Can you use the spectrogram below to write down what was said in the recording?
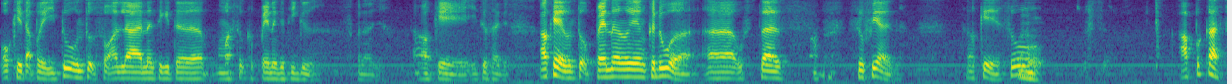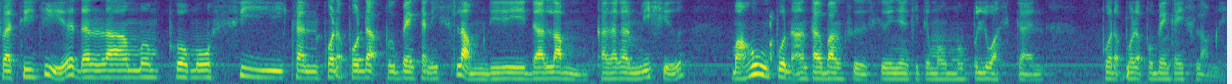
okay tak apa. Itu untuk soalan nanti kita masuk ke panel ketiga sebenarnya. Okay itu saja. Okay untuk panel yang kedua uh, Ustaz Sufian okay so s- apakah strategi ya dalam mempromosikan produk-produk perbankan Islam di dalam kalangan Malaysia mahupun antarabangsa sekiranya kita mahu memperluaskan produk-produk perbankan Islam ni.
